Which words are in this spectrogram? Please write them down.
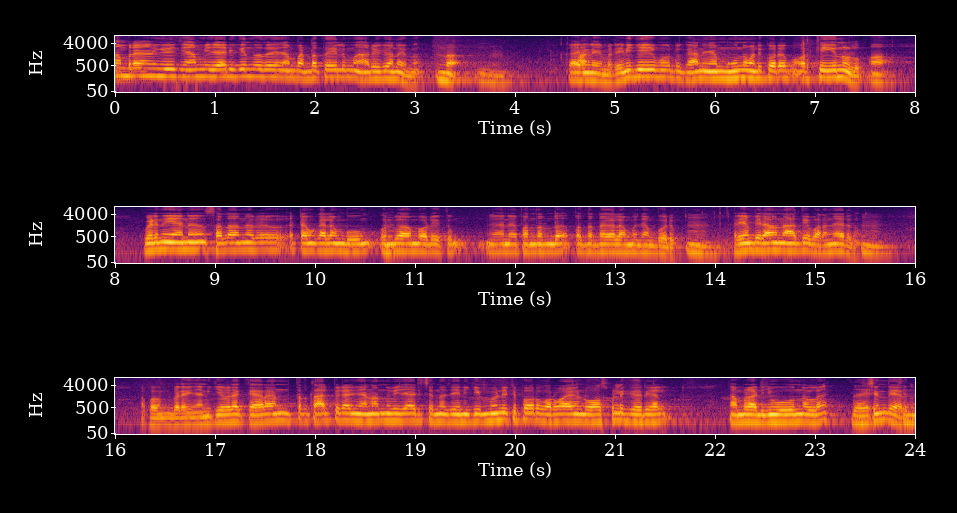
തമ്പരാണെങ്കിൽ ഞാൻ വിചാരിക്കുന്നത് ഞാൻ പണ്ടത്തേലും ആരോഗ്യമാണ് ഇന്ന്. കാര്യങ്ങൾ ചെയ്യാൻ പറ്റും. എനിക്ക് കാരണം ഞാൻ മൂന്ന് മണിക്കൂറേ വർക്ക് ചെയ്യുന്നുള്ളൂ. ഇവിടെ ഇവിടുന്ന് ഞാൻ സാധാരണ ഒരു എട്ടേ മുക്കാലാകുമ്പോൾ പോവും. ഒൻപതാകുമ്പോൾ അവിടെ എത്തും. ഞാൻ പന്ത്രണ്ട് പന്ത്രണ്ടേ കാലാകുമ്പോൾ ഞാൻ പോരും. അത് ഞാൻ പിതാവിൻ ആദ്യം പറഞ്ഞായിരുന്നു. അപ്പം ഇവിടെ എനിക്ക് ഇവിടെ കയറാൻ അത്ര താല്പര്യമാണ് ഞാൻ അന്ന് വിചാരിച്ചെന്ന് വെച്ചാൽ എനിക്ക് ഇമ്മ്യൂണിറ്റി പവർ കുറവായതുകൊണ്ട് ഹോസ്പിറ്റലിൽ കയറിയാൽ നമ്മൾ അടിഞ്ഞു പോകുന്നുള്ള ചിന്തയായിരുന്നു.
